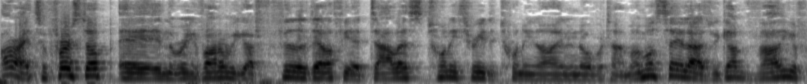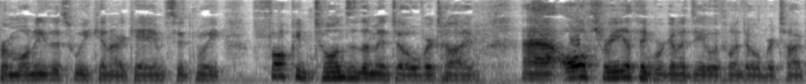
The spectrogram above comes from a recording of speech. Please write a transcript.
All right, so first up uh, in the Ring of Honor, we got Philadelphia Dallas, twenty-three to twenty-nine in overtime. I must say, lads, we got value for money this week in our games, didn't we? Fucking tons of them into overtime. Uh, all three, I think, we're going to deal with went overtime.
